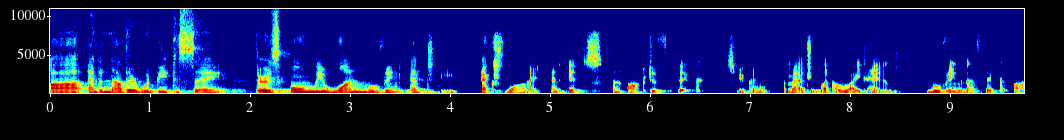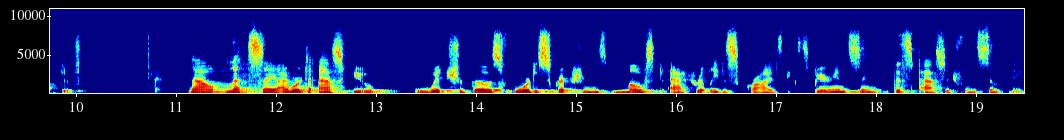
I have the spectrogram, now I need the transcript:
Uh, and another would be to say there is only one moving entity, xy, and it's an octave thick. So you can imagine like a right hand moving in a thick octave. Now, let's say I were to ask you, which of those four descriptions most accurately describes experiencing this passage from the symphony?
